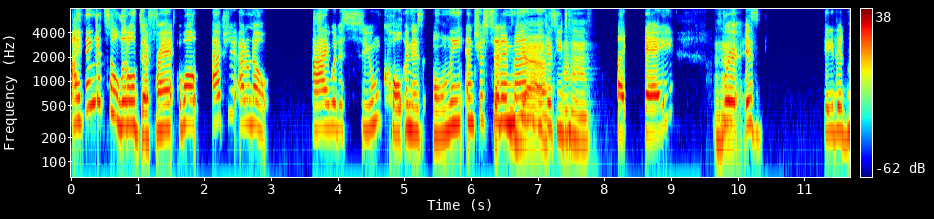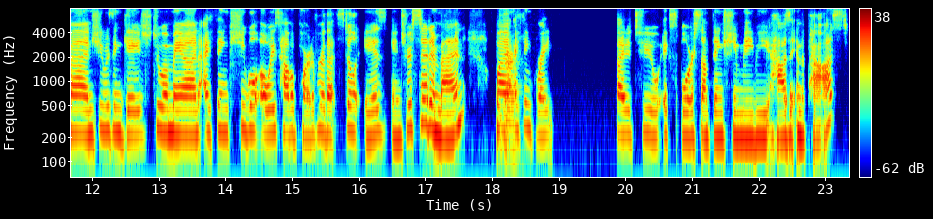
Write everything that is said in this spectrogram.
I think it's a little different. Well, actually, I don't know. I would assume Colton is only interested in men because he's Mhm. gay. Mhm. Whereas dated men, she was engaged to a man. I think she will always have a part of her that still is interested in men. But Okay. I think right decided to explore something she maybe hasn't in the past.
